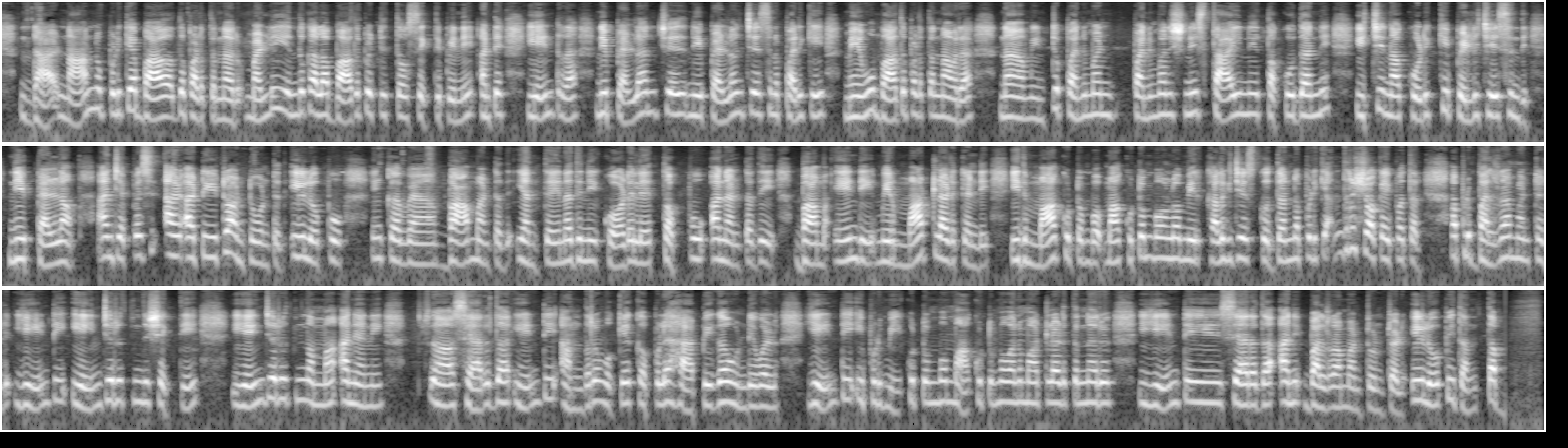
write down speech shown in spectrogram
నాన్న ఇప్పటికే బాధపడుతున్నారు. మళ్ళీ ఎందుకు అలా బాధ పెట్టిస్తావు శక్తి పిన్ని? అంటే ఏంట్రా నీ పెళ్ళాన్ని చే నీ పెళ్ళం చేసిన పనికి మేము బాధపడుతున్నావురా. నా ఇంటి పని మన్ పని మనిషిని స్థాయిని తక్కువ దాన్ని ఇచ్చి నా కొడుక్కి పెళ్ళి చేసింది నీ పెళ్ళాం అని చెప్పేసి అటు ఇటు అంటూ ఉంటుంది. ఈలోపు ఇంకా బామ్మ అంటది ఎంతైనది నీ కోడలే తప్పు అని అంటది బామ్మ. ఏంటి? మీరు మాట్లాడకండి. ఇది మా కుటుంబం. మా కుటుంబంలో మీరు కలుగు చేసుకోవద్దు అన్నప్పటికీ అందరూ షాక్ అయిపోతారు. అప్పుడు బలరాం అంటాడు ఏంటి? ఏం జరుగుతుంది శక్తి? ఏం జరుగుతుందమ్మా? అని అని శారద ఏంటి అందరం ఒకే కప్పులో హ్యాపీగా ఉండేవాళ్ళు? ఏంటి ఇప్పుడు మీ కుటుంబం మా కుటుంబం అని మాట్లాడుతున్నారు? ఏంటి శారద? అని బలరాం అంటుంటాడు. ఈలోపు ఇదంతా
